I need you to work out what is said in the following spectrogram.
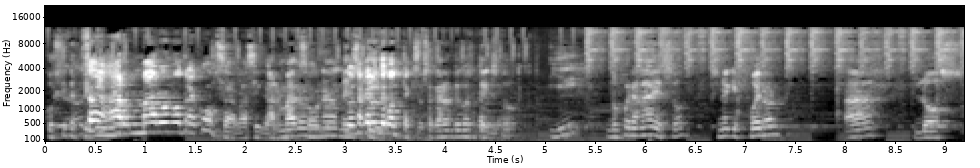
cositas O sea, pequeñas. armaron otra cosa, básicamente. Armaron O sea, una Lo sacaron de contexto. Lo sacaron de contexto. Y no fuera nada de eso, sino que fueron a los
